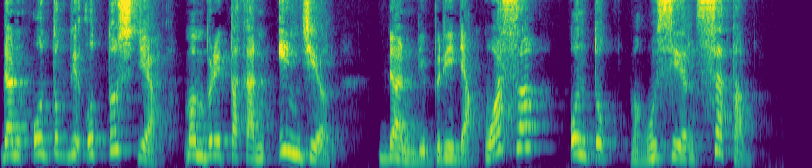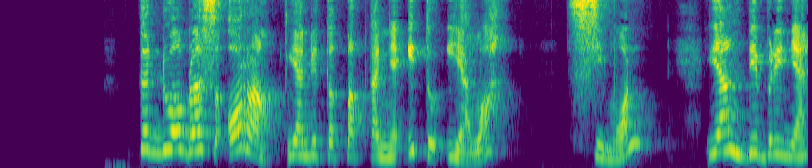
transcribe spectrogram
dan untuk diutusnya memberitakan Injil dan diberinya kuasa untuk mengusir setan. Kedua belas orang yang ditetapkannya itu ialah Simon yang diberinya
